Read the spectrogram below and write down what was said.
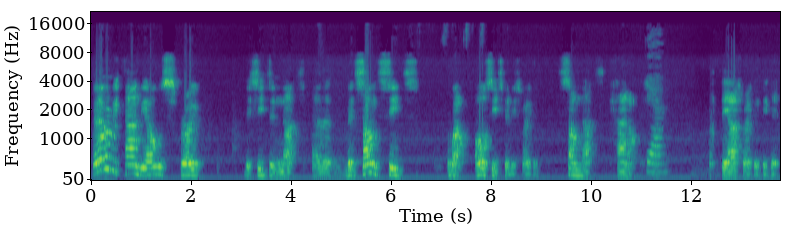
Whenever we can, we always sprout the seeds and nuts. Uh, but some seeds, well, all seeds can be sprouted. Some nuts cannot. Be Yeah. sprouted. If they are sprouted, they get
